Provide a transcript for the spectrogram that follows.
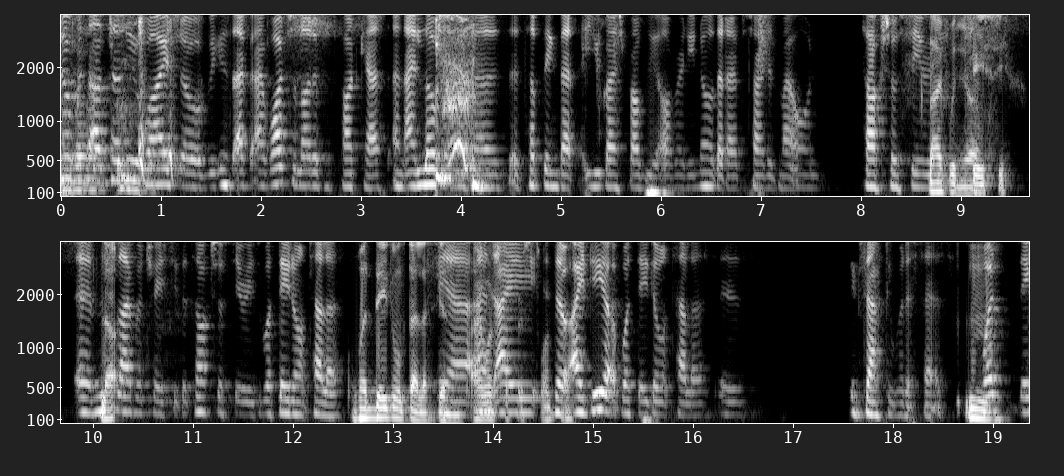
No, because I'll tell you why, Joe, because I've, I watch a lot of his podcasts and I love what he does. It's something that you guys probably already know that I've started my own talk show series. live with Yeah. Tracy uh, Miss لا. Live with Tracy, the talk show series, What They Don't Tell Us. what they don't tell us yes yeah, I and watched I, the first one the yes. idea of what they don't tell us is exactly what it says. Mm. What they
